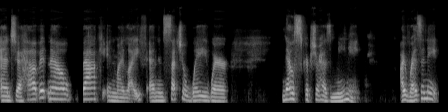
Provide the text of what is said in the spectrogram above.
And to have it now back in my life and in such a way where now scripture has meaning, I resonate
